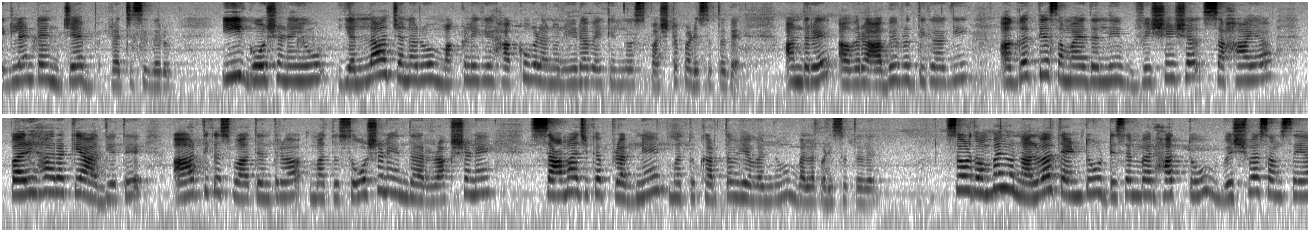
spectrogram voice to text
ಎಗ್ಲೆಂಟನ್ ಜೆಬ್ ರಚಿಸಿದರು. ಈ ಘೋಷಣೆಯು ಎಲ್ಲ ಜನರು ಮಕ್ಕಳಿಗೆ ಹಕ್ಕುಗಳನ್ನು ನೀಡಬೇಕೆಂದು ಸ್ಪಷ್ಟಪಡಿಸುತ್ತದೆ. ಅಂದರೆ ಅವರ ಅಭಿವೃದ್ಧಿಗಾಗಿ ಅಗತ್ಯ ಸಮಯದಲ್ಲಿ ವಿಶೇಷ ಸಹಾಯ, ಪರಿಹಾರಕ್ಕೆ ಆದ್ಯತೆ, ಆರ್ಥಿಕ ಸ್ವಾತಂತ್ರ್ಯ ಮತ್ತು ಶೋಷಣೆಯಿಂದ ರಕ್ಷಣೆ, ಸಾಮಾಜಿಕ ಪ್ರಜ್ಞೆ ಮತ್ತು ಕರ್ತವ್ಯವನ್ನು ಬಲಪಡಿಸುತ್ತದೆ. ಸಾವಿರದ ಒಂಬೈನೂರ ನಲವತ್ತೆಂಟು ಡಿಸೆಂಬರ್ ಹತ್ತು ವಿಶ್ವಸಂಸ್ಥೆಯ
